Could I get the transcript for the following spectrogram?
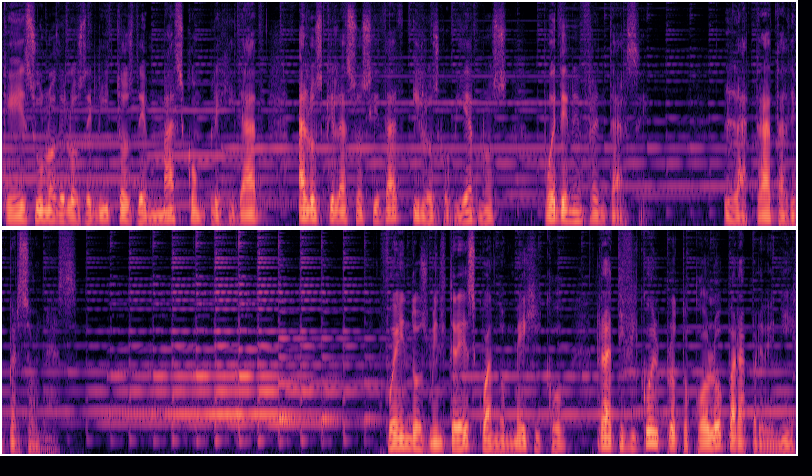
que es uno de los delitos de más complejidad a los que la sociedad y los gobiernos pueden enfrentarse, la trata de personas. Fue en 2003 cuando México ratificó el protocolo para prevenir,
